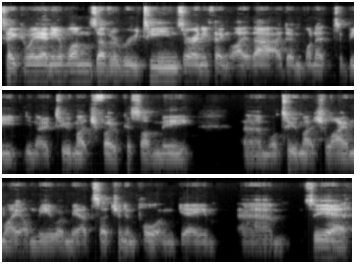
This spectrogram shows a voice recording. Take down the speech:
take away anyone's other routines or anything like that. I didn't want it to be, you know, too much focus on me um, or too much limelight on me when we had such an important game. Um, so yeah,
